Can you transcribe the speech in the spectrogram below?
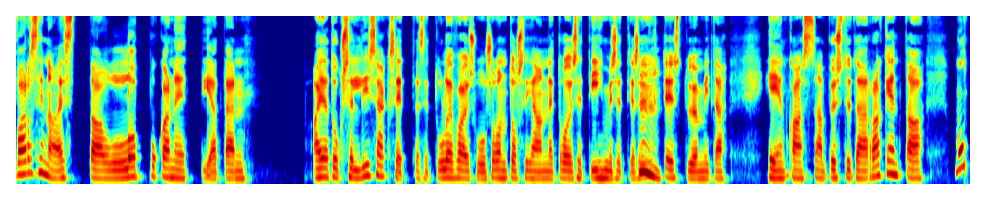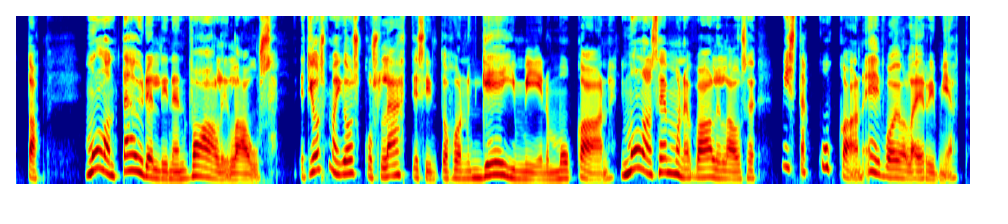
varsinaista loppukaneettia tämän ajatuksen lisäksi, että se tulevaisuus on tosiaan ne toiset ihmiset ja se Mm. yhteistyö, mitä heidän kanssaan pystytään rakentaa. Mutta mulla on täydellinen vaalilause. Että jos mä joskus lähtisin tuohon gameen mukaan, niin mulla on semmoinen vaalilause, mistä kukaan ei voi olla eri mieltä.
